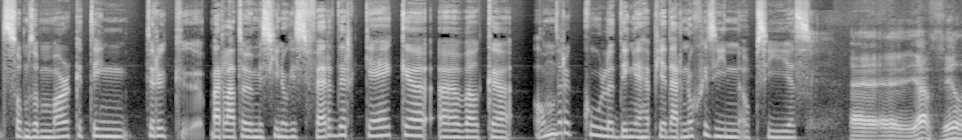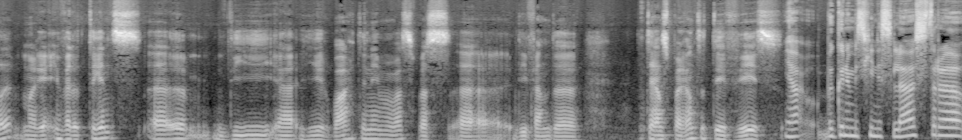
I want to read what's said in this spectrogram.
soms een marketingtruc. Maar laten we misschien nog eens verder kijken. Uh, welke andere coole dingen heb je daar nog gezien op CES? Uh, uh, ja, veel. Hè. Maar een van de trends uh, die hier waar te nemen was, was die van de transparante tv's. Ja, we kunnen misschien eens luisteren.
